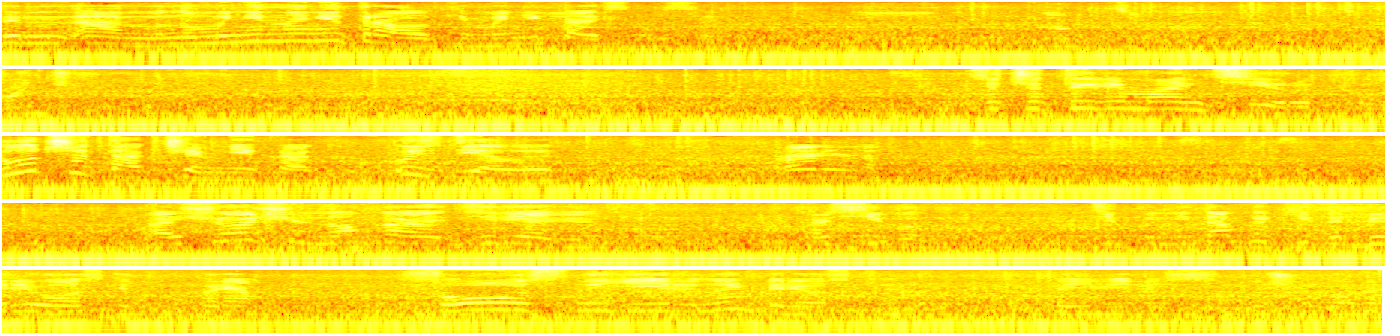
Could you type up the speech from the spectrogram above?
Ты, а, ну мы не на нейтралке, мы не катимся. И, ну, типа. Все что-то ремонтируют. Лучше так, чем никак. Пусть делают. Правильно? А еще очень много деревьев красивых. Типа не там какие-то березки, тут прям сосны, ели, ну и березки появились. Очень много.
